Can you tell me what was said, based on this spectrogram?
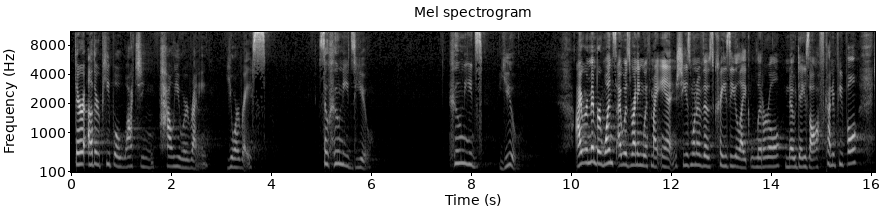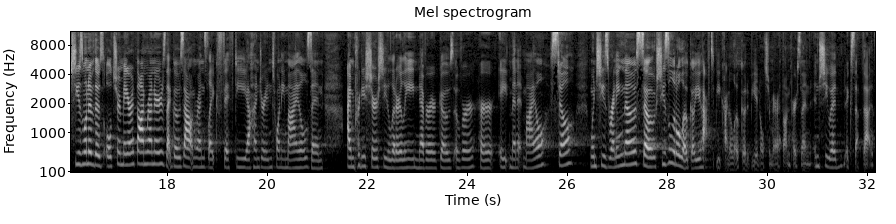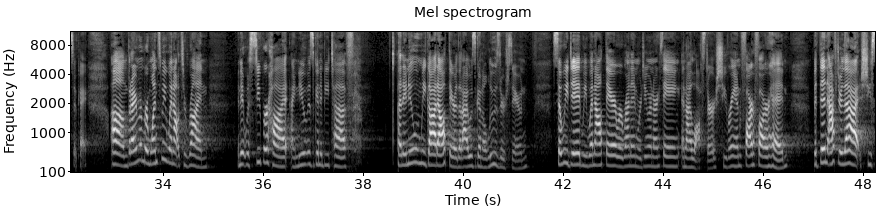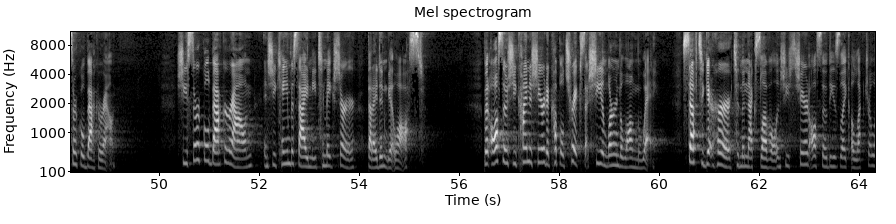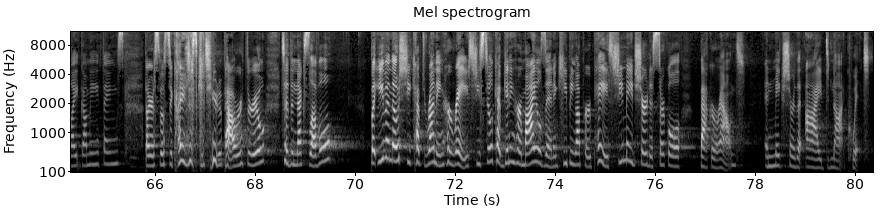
There are other people watching how you are running your race. So, who needs you? Who needs you? I remember once I was running with my aunt. She's one of those crazy, like literal, no days off kind of people. She's one of those ultra marathon runners that goes out and runs like 50, 120 miles. And I'm pretty sure she literally never goes over her eight minute mile still when she's running those. So she's a little loco. You have to be kind of loco to be an ultra marathon person, and she would accept that. It's okay. Um, but I remember once we went out to run, and it was super hot. I knew it was going to be tough. And I knew when we got out there that I was going to lose her soon. So we did. We went out there, we're running, we're doing our thing, and I lost her. She ran far, far ahead. But then after that, she circled back around. She circled back around and she came beside me to make sure that I didn't get lost. But also, she kind of shared a couple tricks that she had learned along the way stuff to get her to the next level. And she shared also these like electrolyte gummy things that are supposed to kind of just get you to power through to the next level. But even though she kept running her race, she still kept getting her miles in and keeping up her pace. She made sure to circle back around and make sure that I did not quit.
